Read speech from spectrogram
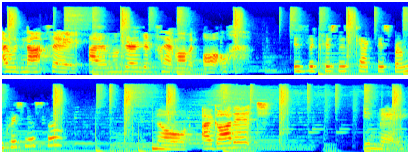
I would not say I am a very good plant mom at all. Is the Christmas cactus from Christmas though? No, I got it in May.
